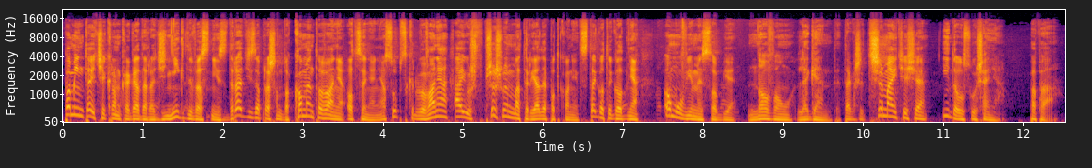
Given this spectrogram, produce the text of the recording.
Pamiętajcie, Kromka Gada radzi nigdy was nie zdradzi. Zapraszam do komentowania, oceniania, subskrybowania, a już w przyszłym materiale pod koniec tego tygodnia omówimy sobie nową legendę. Także trzymajcie się i do usłyszenia. Pa, pa.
